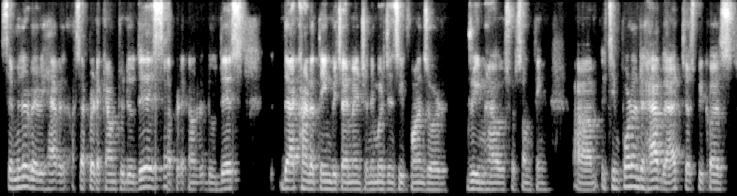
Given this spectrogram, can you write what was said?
similar where we have a separate account to do this, separate account to do this, that kind of thing, which I mentioned, emergency funds or dream house or something. Um, it's important to have that just because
